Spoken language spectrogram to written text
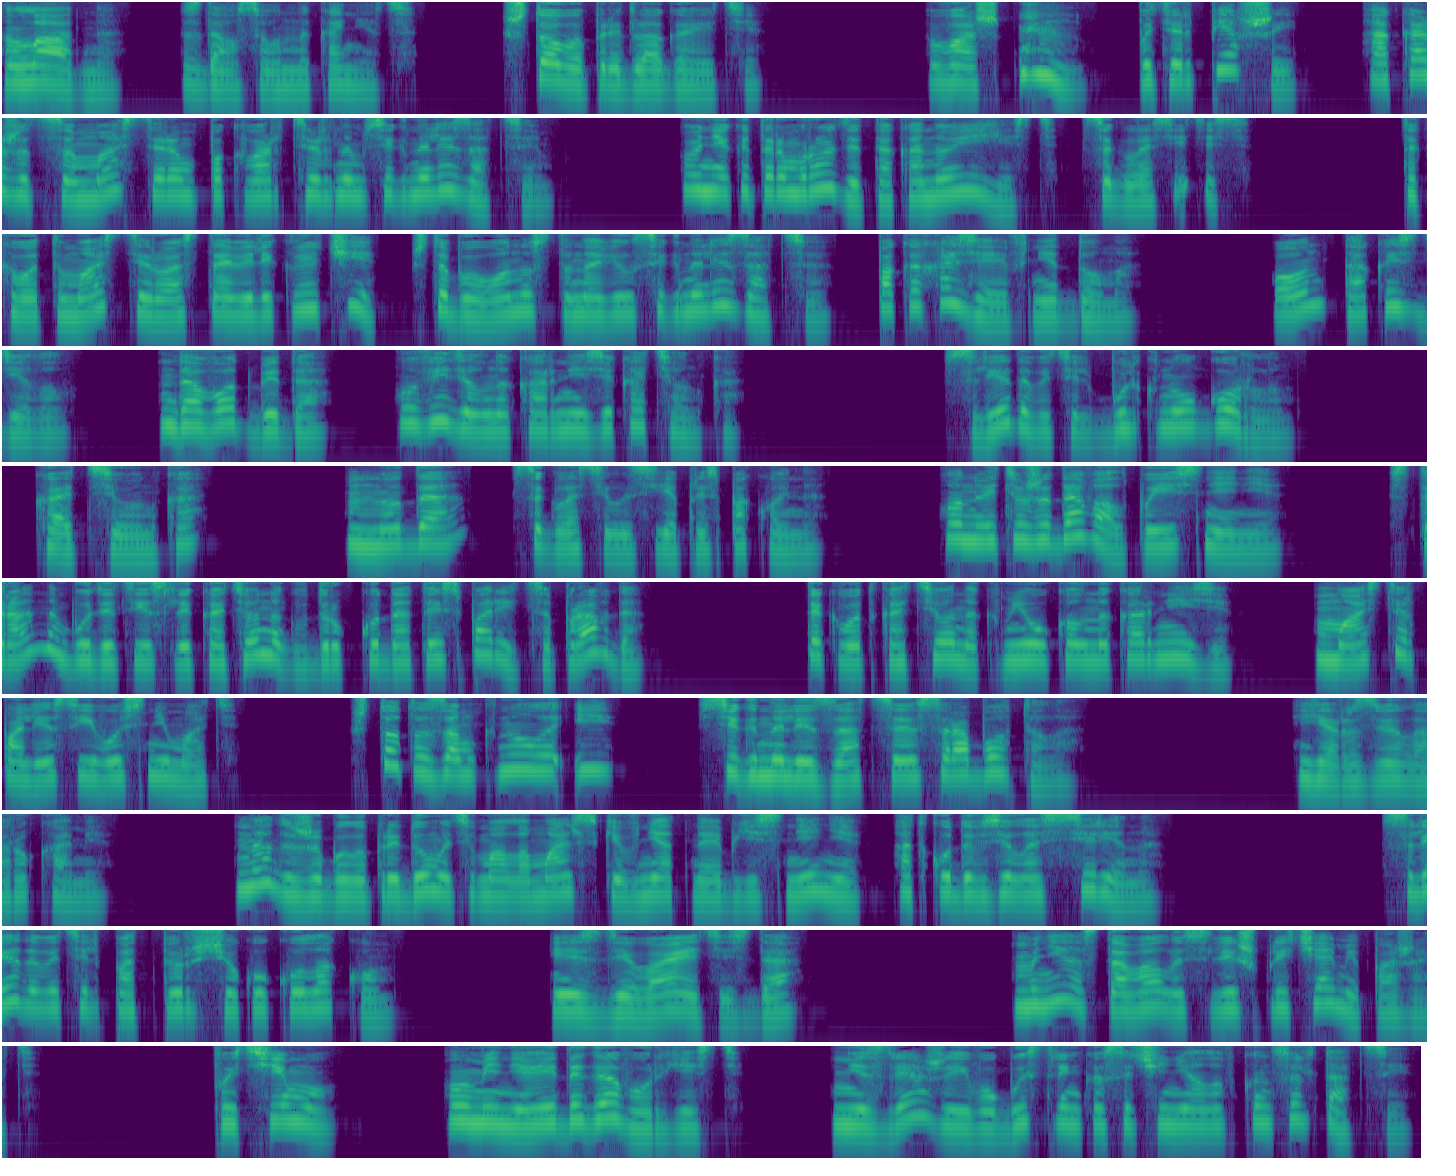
«Ладно, — сдался он наконец. «Что вы предлагаете?» «Ваш потерпевший окажется мастером по квартирным сигнализациям. В некотором роде так оно и есть, согласитесь? Так вот, мастеру оставили ключи, чтобы он установил сигнализацию, пока хозяев нет дома. Он так и сделал. Да вот беда, увидел на карнизе котенка. Следователь булькнул горлом. «Котенка?» «Ну да», — согласилась я преспокойно. «Он ведь уже давал пояснение. Странно будет, если котенок вдруг куда-то испарится, правда?» Так вот, котенок мяукал на карнизе. Мастер полез его снимать. Что-то замкнуло и... Сигнализация сработала. Я развела руками. Надо же было придумать маломальски внятное объяснение, откуда взялась сирена. Следователь подпер щеку кулаком. «Издеваетесь, да?» Мне оставалось лишь плечами пожать. «Почему? У меня и договор есть. Не зря же его быстренько сочиняла в консультации.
